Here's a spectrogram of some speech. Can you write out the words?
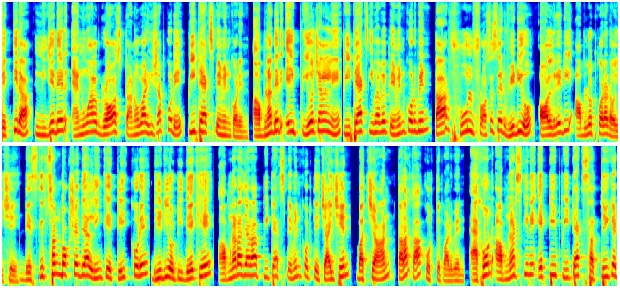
ব্যক্তিরা নিজেদের অ্যানুয়াল গ্রস টার্নওভার হিসাব করে পি ট্যাক্স পেমেন্ট করেন। আপনাদের এই প্রিয় চ্যানেলে পি ট্যাক্স কীভাবে পেমেন্ট করবেন তার ফুল প্রসেসের ভিডিও অলরেডি আপলোড করা রয়েছে। ডেসক্রিপশন বক্সে দেওয়া লিঙ্কে ক্লিক করে ভিডিওটি দেখে আপনারা যারা পি ট্যাক্স পেমেন্ট করতে চাইছেন বা চান, তারা তা করতে পারবেন। এখন আপনার স্ক্রিনে একটি পি ট্যাক্স সার্টিফিকেট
